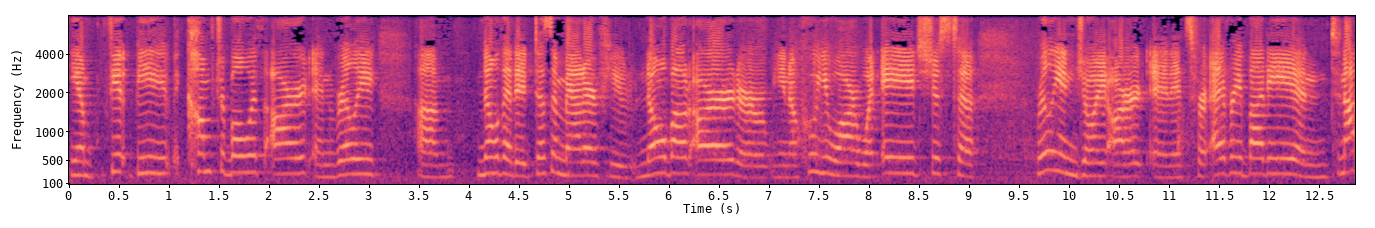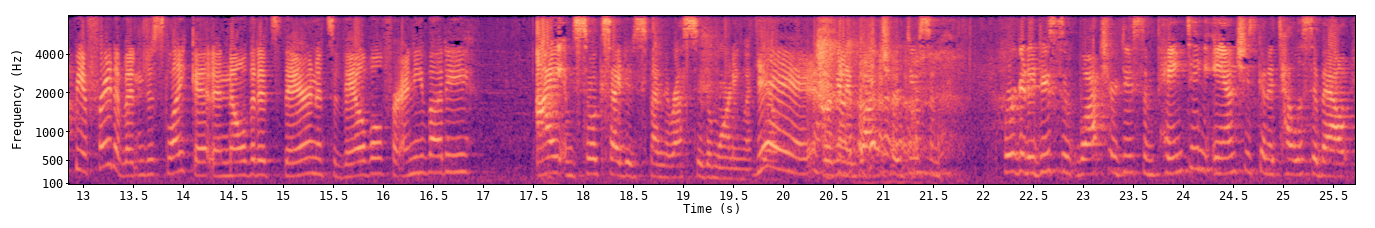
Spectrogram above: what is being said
you know, feel, be comfortable with art and really um, know that it doesn't matter if you know about art or you know who you are, what age, just to really enjoy art and it's for everybody and to not be afraid of it and just like it and know that it's there and it's available for anybody. I am so excited to spend the rest of the morning with Yay. you. We're going to watch her do some. We're going to do some, watch her do some painting, and she's going to tell us about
